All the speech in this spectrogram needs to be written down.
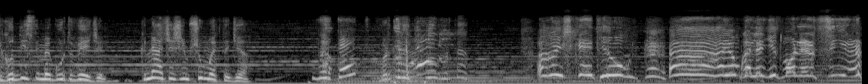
I godisnim me gurë të vegjël. Kënaqeshim shumë me këtë gjë. Vërtet? Vërtet, po, vërtet. Ah, i shkreti unë, ajo më ka lënë gjithmonë në errësirë.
